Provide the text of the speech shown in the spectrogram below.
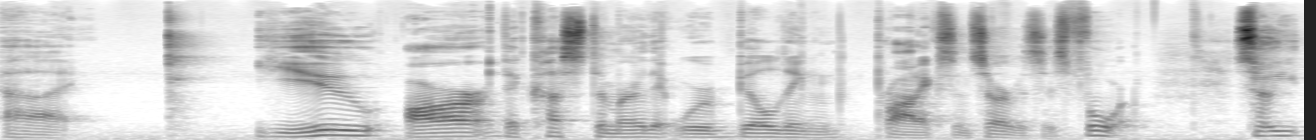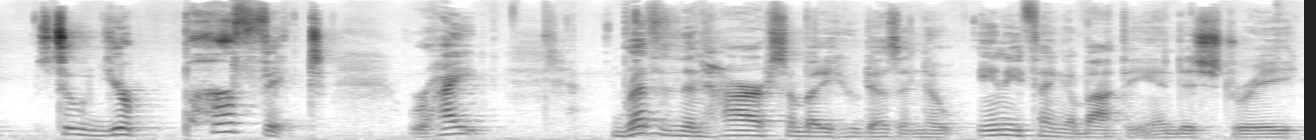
Uh, you are the customer that we're building products and services for. So, so you're perfect, right? Rather than hire somebody who doesn't know anything about the industry,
